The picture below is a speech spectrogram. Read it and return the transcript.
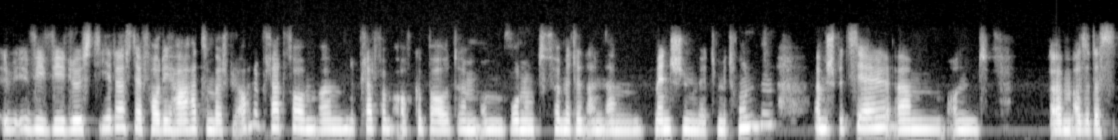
wie, wie löst ihr das? Der VDH hat zum Beispiel auch eine Plattform, ähm, eine Plattform aufgebaut, um Wohnungen zu vermitteln an, an Menschen mit, mit Hunden speziell. Und also das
